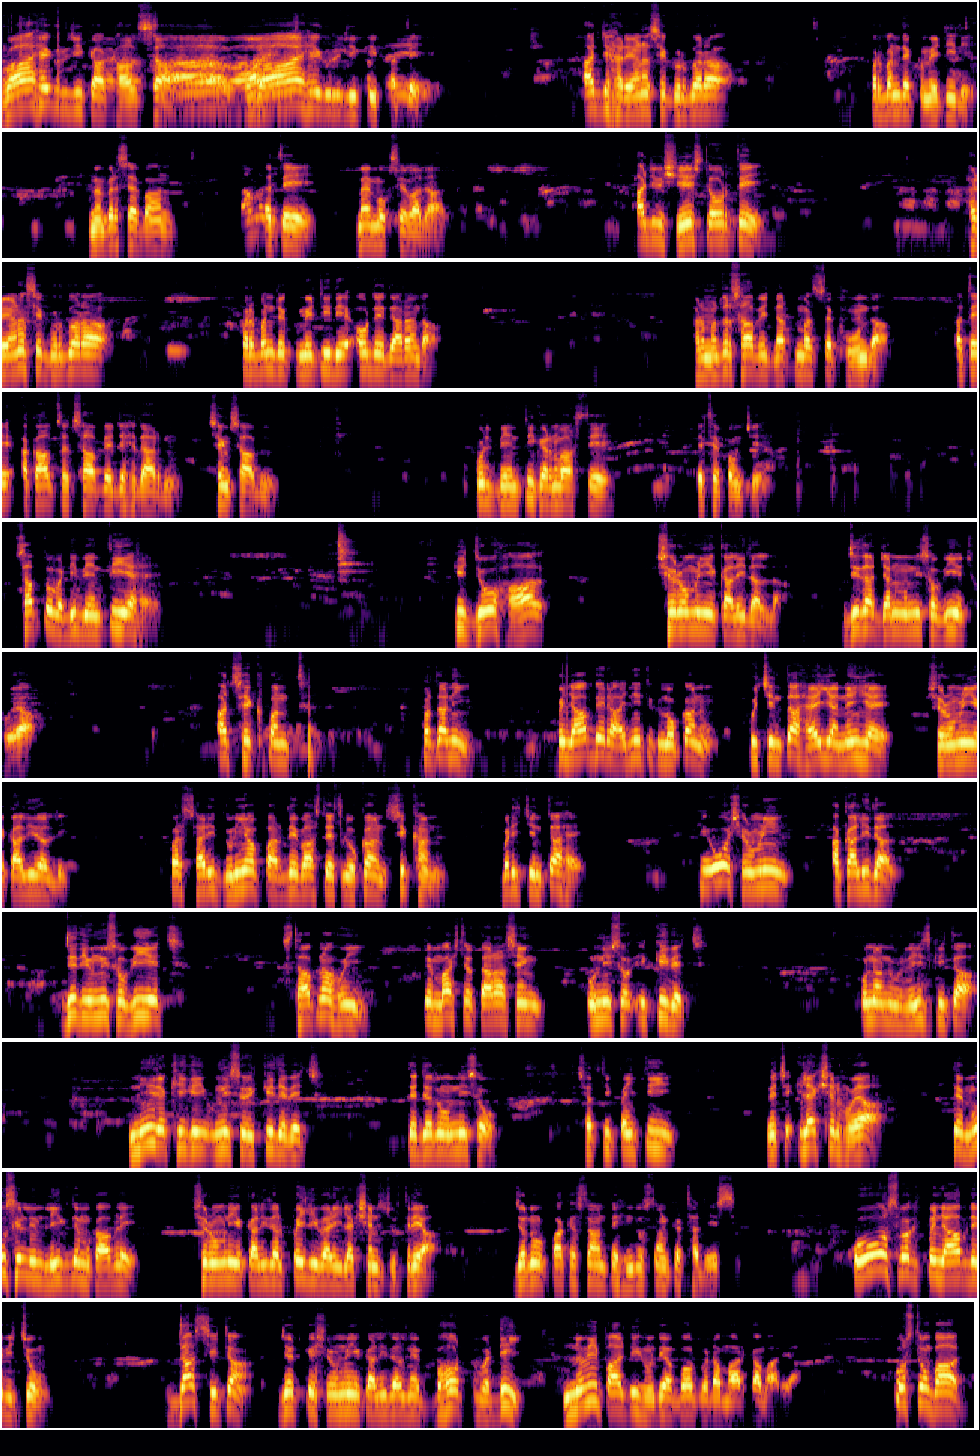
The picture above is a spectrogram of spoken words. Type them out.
ਵਾਹਿਗੁਰੂ ਜੀ ਕਾ ਖਾਲਸਾ, ਵਾਹਿਗੁਰੂ ਜੀ ਕੀ ਫਤਿਹ। ਅੱਜ ਹਰਿਆਣਾ ਸਿੱਖ ਗੁਰਦੁਆਰਾ ਪ੍ਰਬੰਧਕ ਕਮੇਟੀ ਦੇ ਮੈਂਬਰ ਸਹਿਬਾਨ ਅਤੇ ਮੈਂ ਮੁੱਖ ਸੇਵਾਦਾਰ। ਅੱਜ ਵਿਸ਼ੇਸ਼ ਤੌਰ ਤੇ ਹਰਿਆਣਾ ਸਿੱਖ ਗੁਰਦੁਆਰਾ ਪ੍ਰਬੰਧਕ ਕਮੇਟੀ ਦੇ ਅਹੁਦੇਦਾਰਾਂ ਦਾ, ਹਰਮੰਦਰ ਸਾਹਿਬ ਵਿੱਚ ਨਤਮਸਤਕ ਹੋਣ ਦਾ ਅਤੇ ਅਕਾਲ ਤਖਤ ਸਾਹਿਬ ਦੇ ਜਥੇਦਾਰ ਨੂੰ, ਸਿੰਘ ਸਾਹਿਬ ਨੂੰ ਕੁਝ ਬੇਨਤੀ ਕਰਨ ਵਾਸਤੇ ਇੱਥੇ ਪਹੁੰਚੇ ਹਾਂ। ਸਭ ਤੋਂ ਵੱਡੀ ਬੇਨਤੀ ਇਹ ਹੈ ਕਿ ਜੋ ਹਾਲ ਸ਼੍ਰੋਮਣੀ ਅਕਾਲੀ ਦਲ ਦਾ, ਜਿਹਦਾ ਜਨਮ 1920 ਵਿੱਚ ਹੋਇਆ, ਅੱਜ ਸਿੱਖ ਪੰਥ ਪਤਾ ਨਹੀਂ ਪੰਜਾਬ ਦੇ ਰਾਜਨੀਤਿਕ ਲੋਕਾਂ ਨੂੰ ਕੋਈ ਚਿੰਤਾ ਹੈ ਜਾਂ ਨਹੀਂ ਹੈ ਸ਼੍ਰੋਮਣੀ ਅਕਾਲੀ ਦਲ ਦੀ। ਪਰ ਸਾਰੀ ਦੁਨੀਆ ਭਰ ਦੇ ਵਾਸਤੇ ਲੋਕਾਂ ਨੂੰ, ਸਿੱਖਾਂ ਨੂੰ ਬੜੀ ਚਿੰਤਾ ਹੈ ਕਿ ਉਹ ਸ਼੍ਰੋਮਣੀ ਅਕਾਲੀ ਦਲ ਜਿਹਦੀ 1920 ਵਿੱਚ ਸਥਾਪਨਾ ਹੋਈ ਤੇ ਮਾਸਟਰ ਤਾਰਾ ਸਿੰਘ 1921 ਵਿੱਚ ਉਹਨਾਂ ਨੂੰ ਰਿਲੀਜ਼ ਕੀਤਾ। ਨਹੀਂ ਰੱਖੀ ਗਈ 1921 ਦੇ ਵਿੱਚ ਤੇ ਜਦੋਂ 1936 35 ਵਿੱਚ ਇਲੈਕਸ਼ਨ ਹੋਇਆ ਤੇ ਮੁਸਲਿਮ ਲੀਗ ਦੇ ਮੁਕਾਬਲੇ ਸ਼੍ਰੋਮਣੀ ਅਕਾਲੀ ਦਲ ਪਹਿਲੀ ਵਾਰੀ ਇਲੈਕਸ਼ਨ 'ਚ ਉਤਰਿਆ, ਜਦੋਂ ਪਾਕਿਸਤਾਨ ਤੇ ਹਿੰਦੁਸਤਾਨ ਇਕੱਠਾ ਦੇਸ਼ ਸੀ। ਉਸ ਵਕਤ ਪੰਜਾਬ ਦੇ ਵਿੱਚੋਂ 10 ਸੀਟਾਂ ਜਿੱਤ ਕੇ ਸ਼੍ਰੋਮਣੀ ਅਕਾਲੀ ਦਲ ਨੇ ਬਹੁਤ ਵੱਡੀ, ਨਵੀਂ ਪਾਰਟੀ ਹੁੰਦਿਆਂ ਬਹੁਤ ਵੱਡਾ ਮਾਰਕਾ ਮਾਰਿਆ। ਉਸ ਤੋਂ ਬਾਅਦ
